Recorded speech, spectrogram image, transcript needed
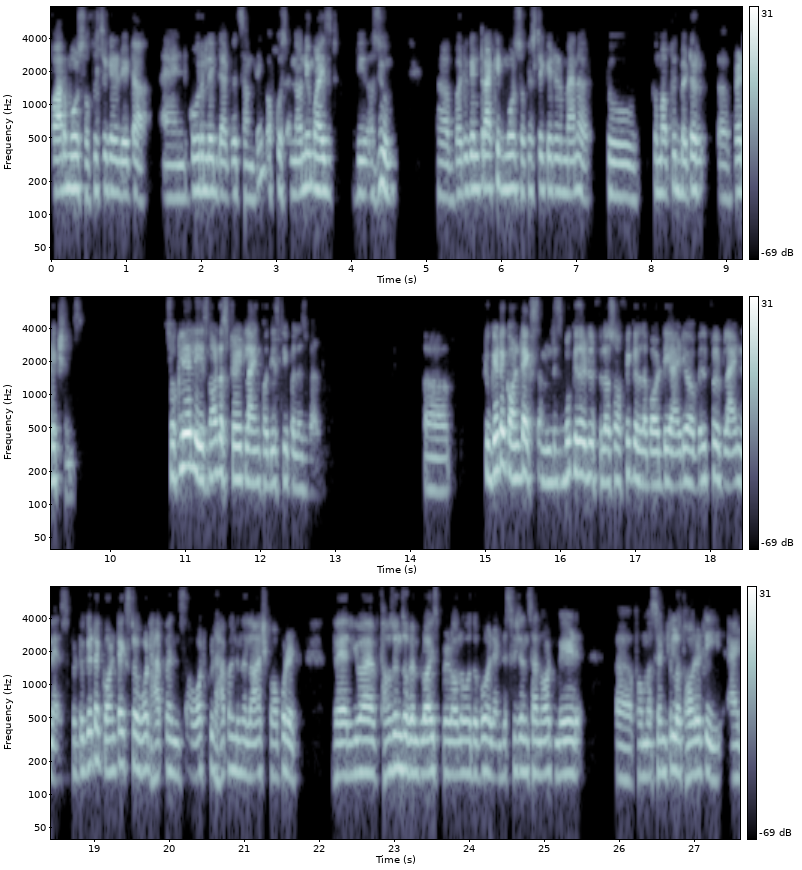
far more sophisticated data and correlate that with something. Of course, anonymized, we assume, uh, but you can track it more sophisticated manner to come up with better uh, predictions. So clearly, it's not a straight line for these people as well. Uh, to get a context, I mean, this book is a little philosophical about the idea of willful blindness, but to get a context of what happens or what could happen in a large corporate where you have thousands of employees spread all over the world and decisions are not made uh, from a central authority at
